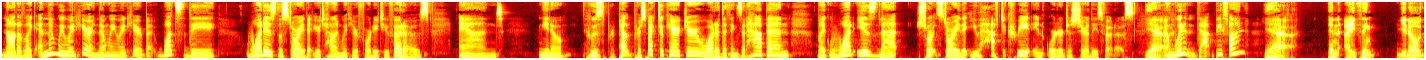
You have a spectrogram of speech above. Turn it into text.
not of like, and then we went here and then we went here. But what's the, what is the story that you're telling with your 42 photos? And, you know, who's the per- perspective character? What are the things that happen? Like, what is that short story that you have to create in order to share these photos? Yeah. And wouldn't that be fun? Yeah. And I think, you know,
